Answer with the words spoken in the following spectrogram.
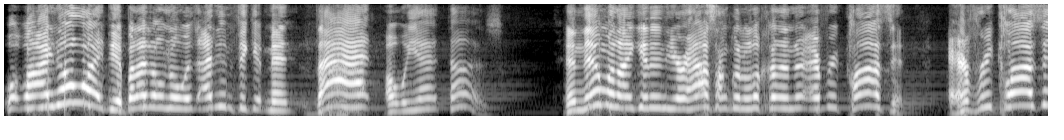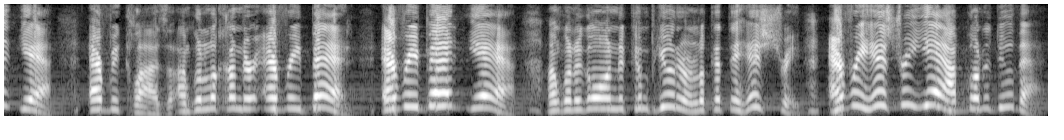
Well, well, I know I did, but I don't know. What, I didn't think it meant that. Oh, yeah, it does. And then when I get into your house, I'm going to look under every closet. Every closet? Yeah, every closet. I'm going to look under every bed. Every bed? Yeah. I'm going to go on the computer and look at the history. Every history? Yeah, I'm going to do that.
